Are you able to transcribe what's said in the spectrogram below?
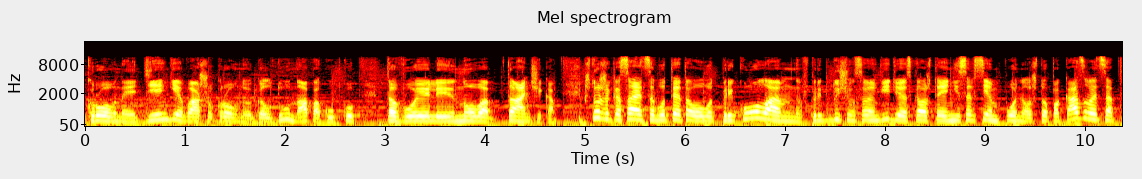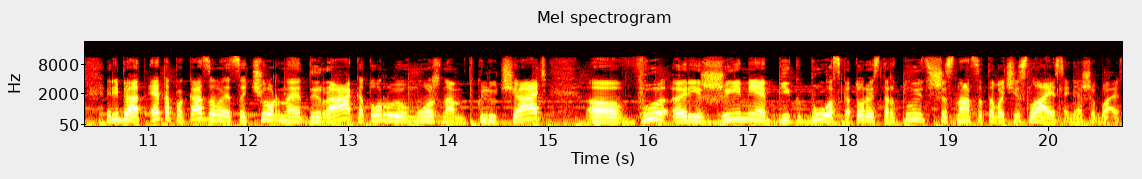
кровные деньги, вашу кровную голду на покупку того или иного танчика. Что же касается вот этого вот прикола, в предыдущем своем видео я сказал, что я не совсем понял, что показывается. Ребят, это показывается черная дыра, которую можно включать э, в режиме Big Boss, который стартует с 16 числа, если не ошибаюсь.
